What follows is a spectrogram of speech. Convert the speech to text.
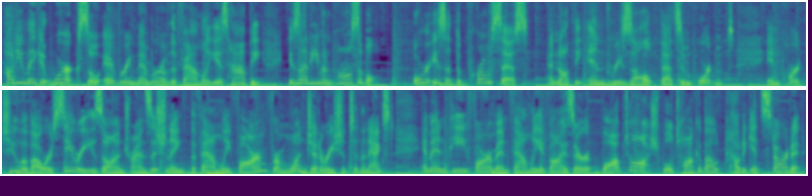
How do you make it work so every member of the family is happy? Is that even possible? Or is it the process and not the end result that's important? In part two of our series on transitioning the family farm from one generation to the next, MNP Farm and Family Advisor Bob Tosh will talk about how to get started,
